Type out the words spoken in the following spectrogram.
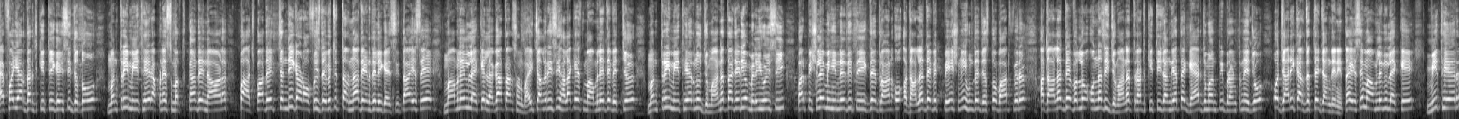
ਐਫ ਆਈ ਆਰ ਦਰਜ ਕੀਤੀ ਗਈ ਸੀ ਜਦੋਂ ਮੰਤਰੀ ਮੀਥੇਰ ਆਪਣੇ ਸਮਰਥਕਾਂ ਦੇ ਨਾਲ ਭਾਜਪਾ ਦੇ ਚੰਡੀਗੜ੍ਹ ਆਫਿਸ ਦੇ ਵਿੱਚ ਧਰਨਾ ਦੇਣ ਦੇ ਲਈ ਗਏ ਸੀ। ਤਾਂ ਇਸੇ ਮਾਮਲੇ ਨੂੰ ਲੈ ਕੇ ਲਗਾਤਾਰ ਸੁਣਵਾਈ ਚੱਲ ਰਹੀ ਸੀ। ਹਾਲਾਂਕਿ ਇਸ ਮਾਮਲੇ ਦੇ ਵਿੱਚ ਮੰਤਰੀ ਮੀਥੇਰ ਨੂੰ ਜ਼ਮਾਨਤ ਆ ਜਿਹੜੀ ਉਹ ਮਿਲੀ ਹੋਈ ਸੀ, ਪਰ ਪਿਛਲੇ ਮਹੀਨੇ ਦੀ ਤਰੀਕ ਦੇ ਦੌਰਾਨ ਉਹ ਅਦਾਲਤ ਦੇ ਵਿੱਚ ਪੇਸ਼ ਨਹੀਂ ਹੁੰਦੇ, ਜਿਸ ਤੋਂ ਬਾਅਦ ਫਿਰ ਅਦਾਲਤ ਦੇ ਵੱਲੋਂ ਉਹਨਾਂ ਦੀ ਜ਼ਮਾਨਤ ਰੱਦ ਕੀਤੀ ਜਾਂਦੀ ਹੈ ਤੇ ਗੈਰ ਜ਼ਮਾਨਤੀ ਬਰੰਟ ਨੇ ਜੋ ਉਹ ਜਾਰੀ ਕਰ ਦਿੱਤੇ ਜਾਂਦੇ ਨੇ। ਤਾਂ ਇਸੇ ਮਾਮਲੇ ਨੂੰ ਲੈ ਕੇ ਮੀਥੇਰ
